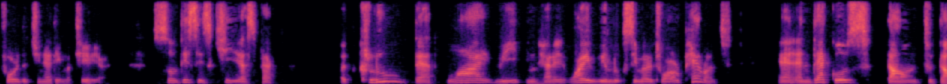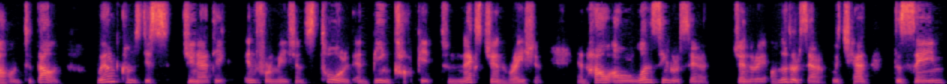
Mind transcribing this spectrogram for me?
for the genetic material. So this is key aspect, a clue that why we inherit, why we look similar to our parents. And, and that goes down to down to down. Where comes this genetic information stored and being copied to next generation and how our one single cell generate another cell which had the same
